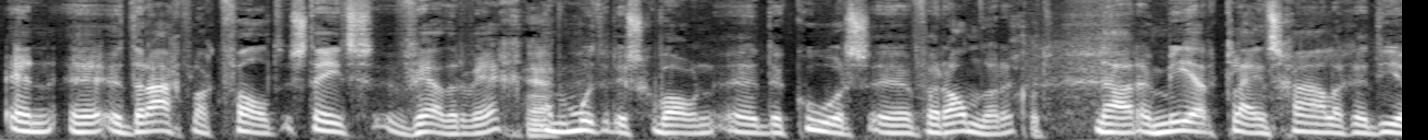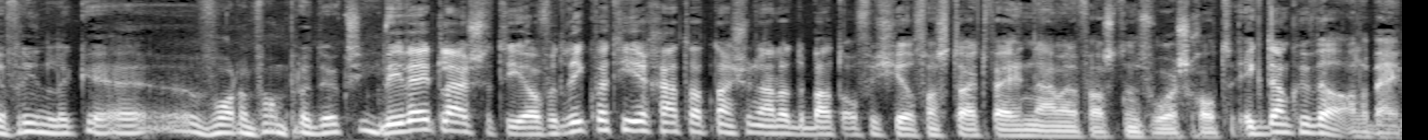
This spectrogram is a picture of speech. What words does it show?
En het draagvlak valt steeds verder weg. En we moeten dus gewoon de koers veranderen... Goed. naar een meer kleinschalige, diervriendelijke vorm van productie. Wie weet luistert hij over drie kwartier gaat dat nationale debat officieel van start. Wij namen vast een voorschot. Ik dank u wel allebei.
